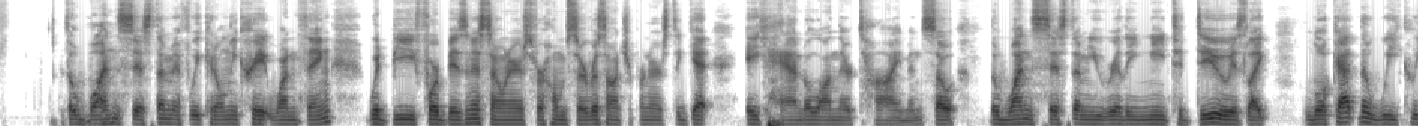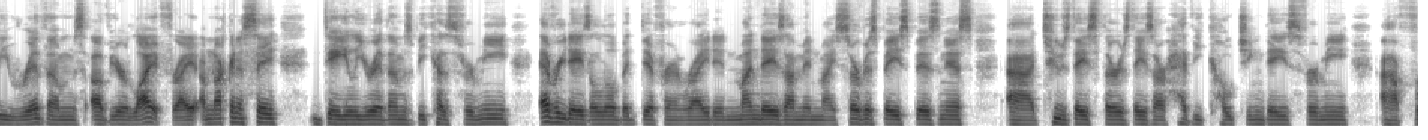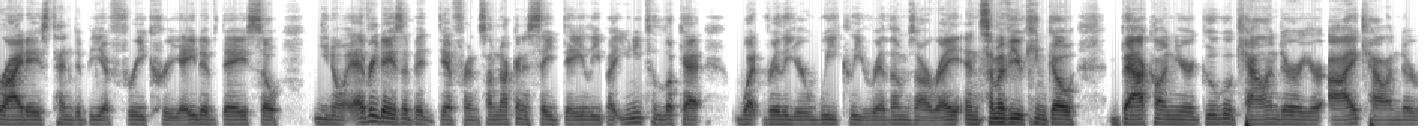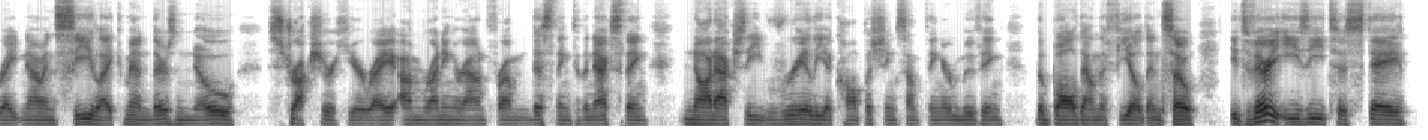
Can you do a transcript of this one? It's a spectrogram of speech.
the one system, if we could only create one thing, would be for business owners, for home service entrepreneurs to get a handle on their time. And so the one system you really need to do is like look at the weekly rhythms of your life, right? I'm not going to say daily rhythms because for me, every day is a little bit different, right? In Mondays, I'm in my service based business. Uh, Tuesdays, Thursdays are heavy coaching days for me. Uh, Fridays tend to be a free creative day. So, you know, every day is a bit different. So I'm not going to say daily, but you need to look at what really your weekly rhythms are, right? And some of you can go back on your Google Calendar or your iCalendar right now and see, like, man, there's no structure here, right? I'm running around from this thing to the next thing, not actually really accomplishing something or moving the ball down the field. And so it's very easy to stay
